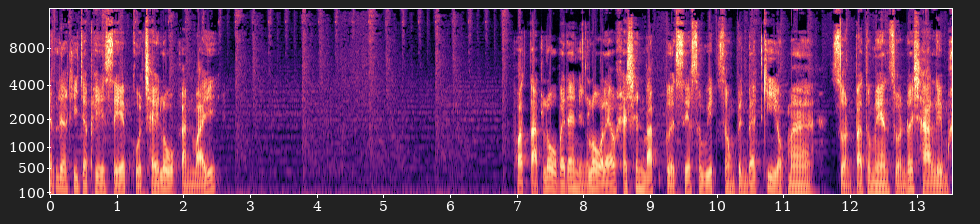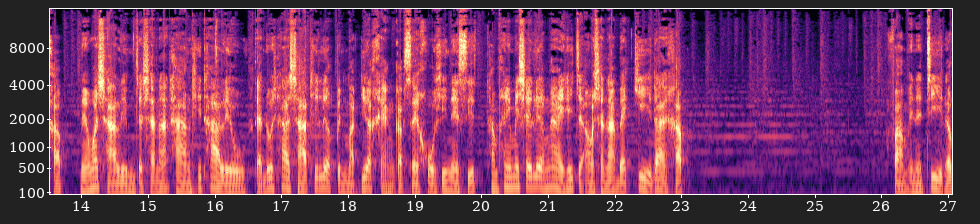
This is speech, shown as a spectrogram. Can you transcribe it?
นเลือกที่จะ play safe กดใช้โล่กันไว้ พอตัดโล่ไปได้หนึ่งโล่แล้ว Catcher Bug เปิด safe switch ส่งเป็นแบล็กกี้ออกมา ส่วนปาโตแมนสวนด้วยชาเลมครับ แม้ว่าชาเลมจะชนะทางที่ท่าเร็ว แต่ด้วยท่าชาร์จที่เลือกเป็นหมัดเยือกแข็งกับ Psychokinesis ทำให้ไม่ใช่เรื่องง่ายที่จะเอาชนะแบล็กกี้ได้ครับ farm Energy แล้ว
